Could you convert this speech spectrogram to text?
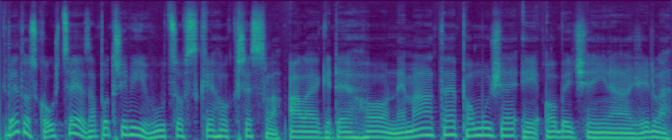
K této zkoušce je zapotřebí vůdcovského křesla, ale kde ho nemáte, pomůže i obyčejná židle.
